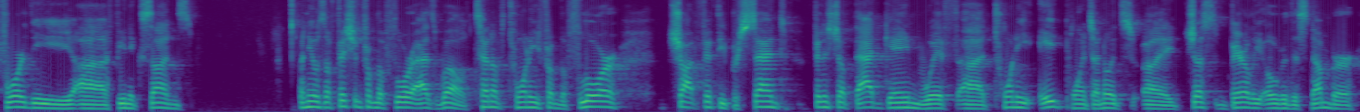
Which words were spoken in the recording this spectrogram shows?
for the uh, Phoenix Suns. And he was efficient from the floor as well 10 of 20 from the floor, shot 50%, finished up that game with uh, 28 points. I know it's uh, just barely over this number,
